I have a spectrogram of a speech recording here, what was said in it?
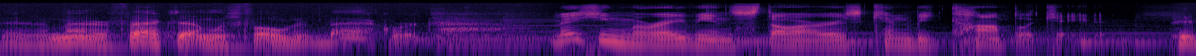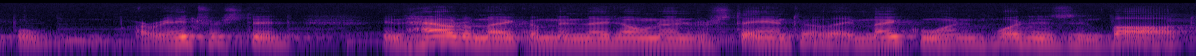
As a matter of fact, that one's folded backward. Making Moravian stars can be complicated. People are interested in how to make them and they don't understand till they make one what is involved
